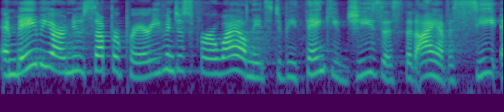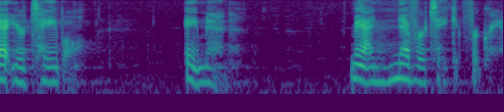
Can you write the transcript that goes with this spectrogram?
And maybe our new supper prayer, even just for a while, needs to be thank you, Jesus, that I have a seat at your table. Amen. May I never take it for granted.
